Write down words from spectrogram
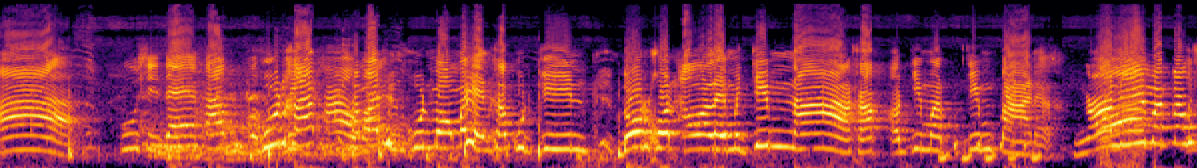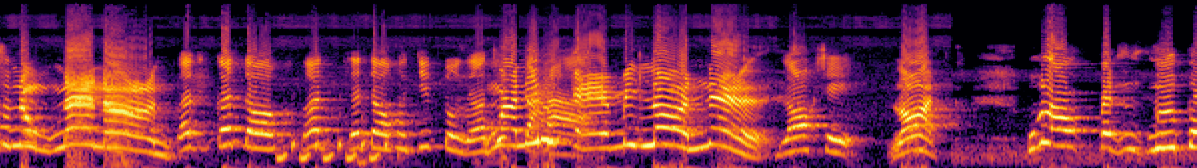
อ่าผู้สีแดงครับคุณครับข้าวทำไมถึงคุณมองไม่เห็นครับคุณกิน โดนคนเอาอะไรมาจิ้มหน้าครับ เอาจิ้มมาจิ้มตาเนี่ยงานนี้มันต้องสนุกแน่นอน ก็ก็โดนก็ก็โดนเขาจิ้มตุ่แล้วงานนี้พวกแกไม่รอดแน่ลอกสิรอด พวกเราเป็นมือโปร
